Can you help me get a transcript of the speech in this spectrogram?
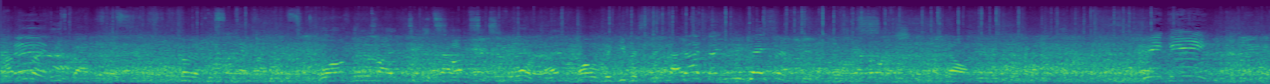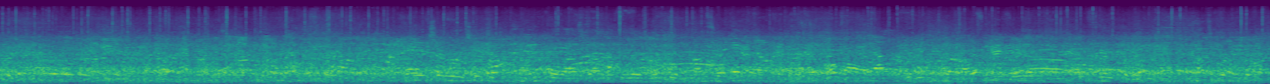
How big are these brackets? Well, they're like, it's top six and four, right? Oh, Vicky versus Snake Eyes? Guys, thanks for being patient. No, dude. I'm pretty sure we were changing people last round with the Olympian concept. Oh, wow. Yeah. That's what I'm doing.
